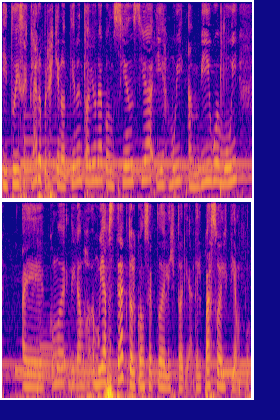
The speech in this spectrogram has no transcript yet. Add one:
Y tú dices, claro, pero es que no tienen todavía una conciencia y es muy ambiguo, muy, eh, como digamos, muy abstracto el concepto de la historia, del paso del tiempo.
